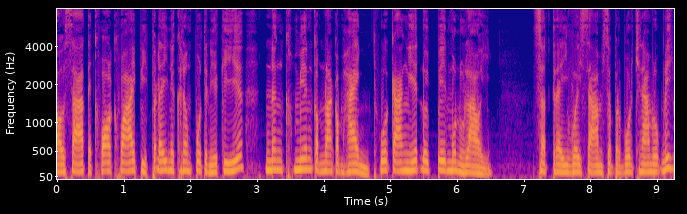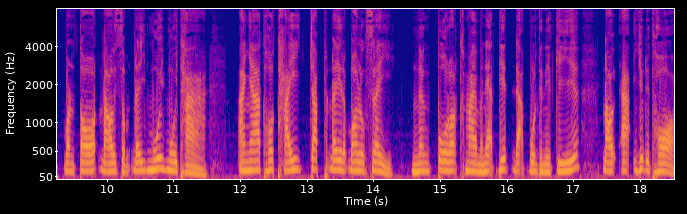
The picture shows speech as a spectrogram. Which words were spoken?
ដោយសារតែខ្វល់ខ្វាយពីប្តីនៅក្នុងពន្ធនាគារនិងគ្មានកម្លាំងកំហែងធ្វើការងារដូចពេលមុននោះឡើយស្ត្រីវ័យ39ឆ្នាំរូបនេះបន្តដោយសម្ដីមួយមួយថាអាញាធរថៃចាប់ប្តីរបស់លោកស្រី និងពលរដ្ឋខ្មែរម្នាក់ទៀតដាក់ពន្ធនាគារដោយអយុត្តិធម៌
